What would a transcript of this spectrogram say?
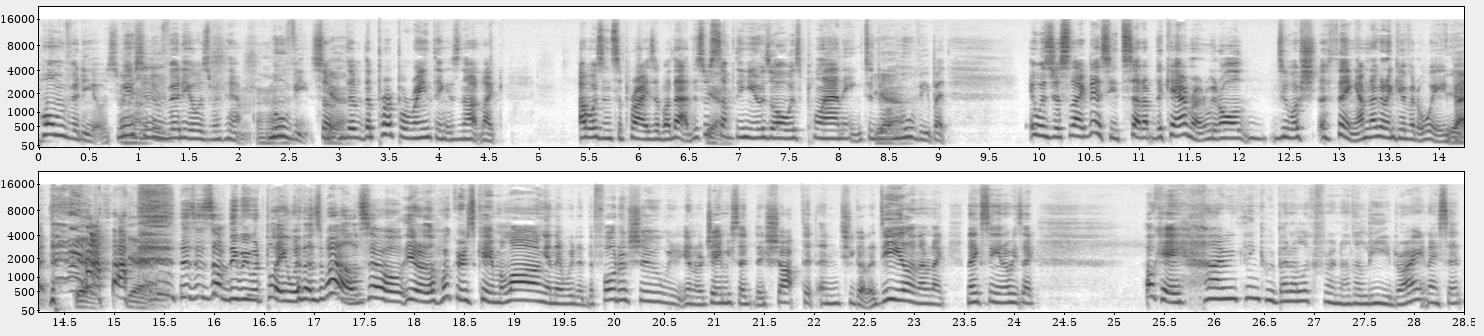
home videos. We used to do videos with him, movies. So Yeah. the the Purple Rain thing is not like I wasn't surprised about that. This was Yeah. something he was always planning to do Yeah. a movie, but. It was just like this. He'd set up the camera and we'd all do a, sh- a thing. I'm not going to give it away, Yeah. but yeah. Yeah. this is something we would play with as well. So, you know, the hookers came along and then we did the photo shoot. We, you know, Jamie said they shopped it and she got a deal. And I'm like, next thing you know, he's like, okay, I think we better look for another lead, right? And I said,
